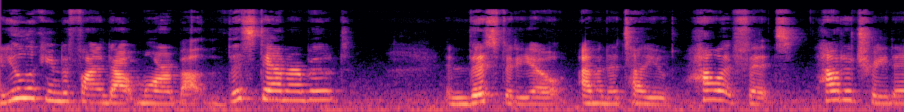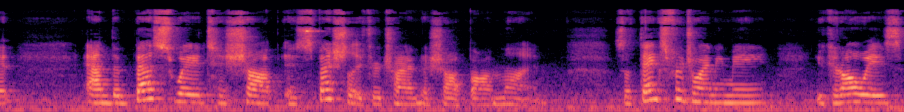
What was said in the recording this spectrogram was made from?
Are you looking to find out more about this Danner boot? In this video, I'm going to tell you how it fits, how to treat it, and the best way to shop, especially if you're trying to shop online. So thanks for joining me. You can always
